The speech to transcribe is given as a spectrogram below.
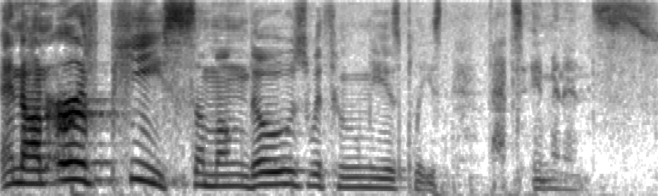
And on earth, peace among those with whom he is pleased. That's immanence.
